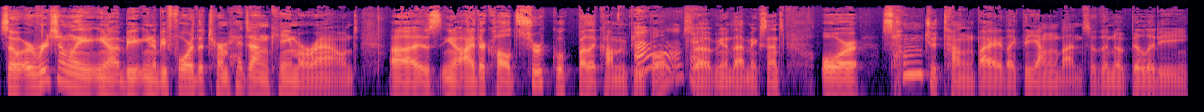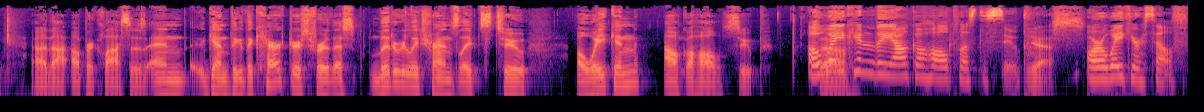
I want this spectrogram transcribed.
So originally, you know, be, you know, before the term 해장 came around, uh, is you know either called surkuk by the common people, Oh, okay. so you know that makes sense, or Songjutang by like the Yangban, so the nobility, uh, the upper classes. And again, the, the characters for this literally translates to awaken alcohol soup. So, Awaken the alcohol plus the soup. yes. Or awake yourself.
